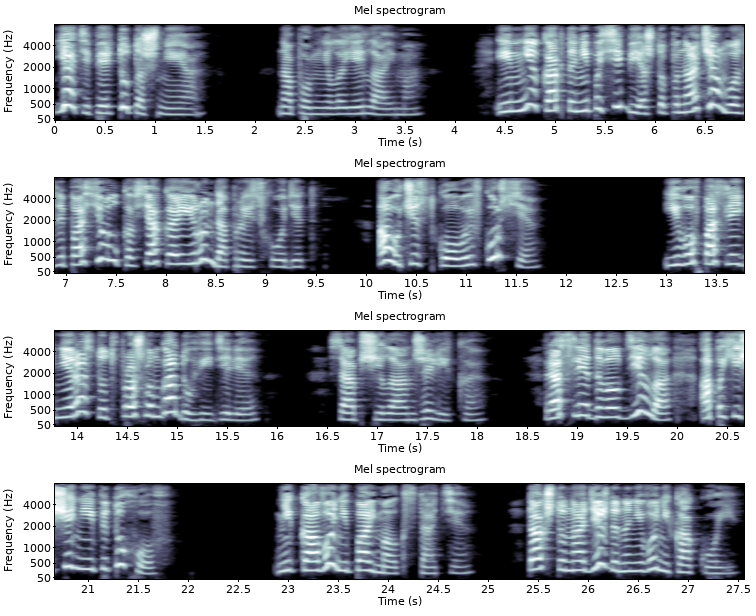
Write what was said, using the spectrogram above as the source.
Я теперь тутошняя, напомнила ей Лайма. И мне как-то не по себе, что по ночам возле поселка всякая ерунда происходит. А участковый в курсе? Его в последний раз тут в прошлом году видели, сообщила Анжелика. расследовал дело о похищении петухов. Никого не поймал, кстати, так что надежды на него никакой.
